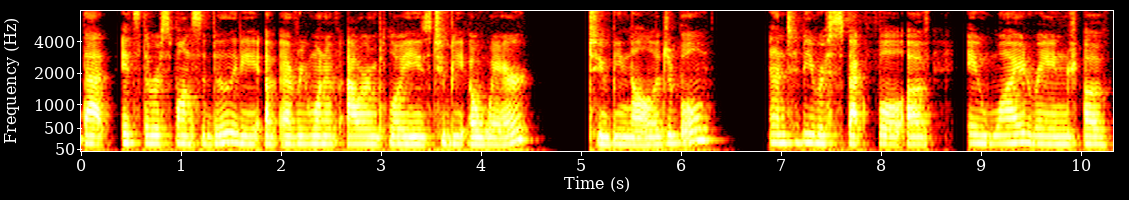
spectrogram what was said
that it's the responsibility of every one of our employees to be aware, to be knowledgeable, and to be respectful of a wide range of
